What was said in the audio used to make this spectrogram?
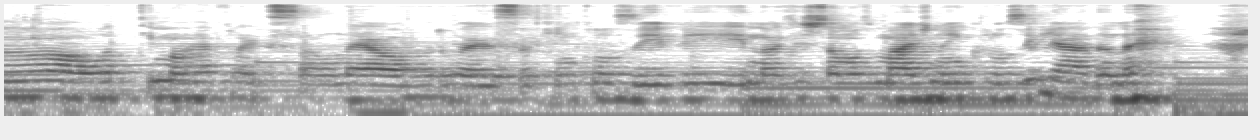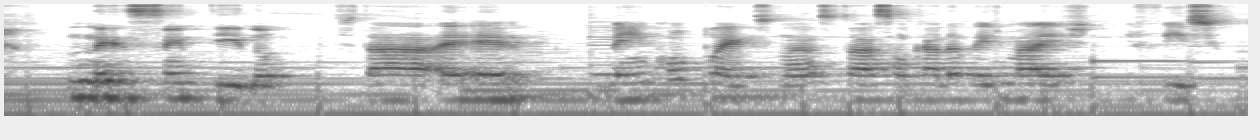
Uma ótima reflexão, né, Álvaro? Essa que, inclusive, nós estamos mais no encruzilhada, né? Nesse sentido. Está, é, é bem complexo, né? A situação cada vez mais difícil.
